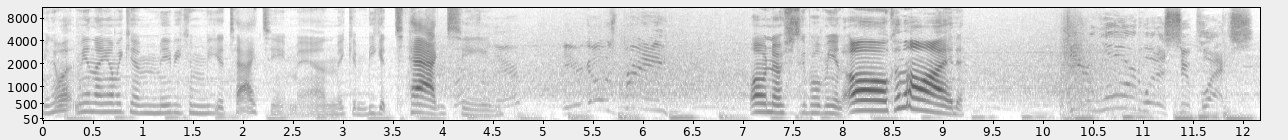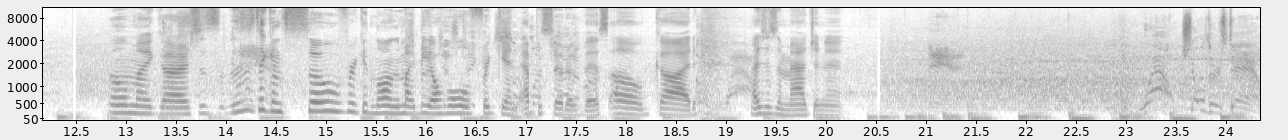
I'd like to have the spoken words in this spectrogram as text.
You know what? Me and Naomi can maybe can be a tag team, man. Make him be a tag team. Oh no, she's gonna pull me in. Oh, come on. Dear Lord, what a suplex. Oh my gosh, this, this is taking so freaking long. There might be a whole freaking episode of this. Oh god. Oh, I just imagine it. Wow, shoulders down.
